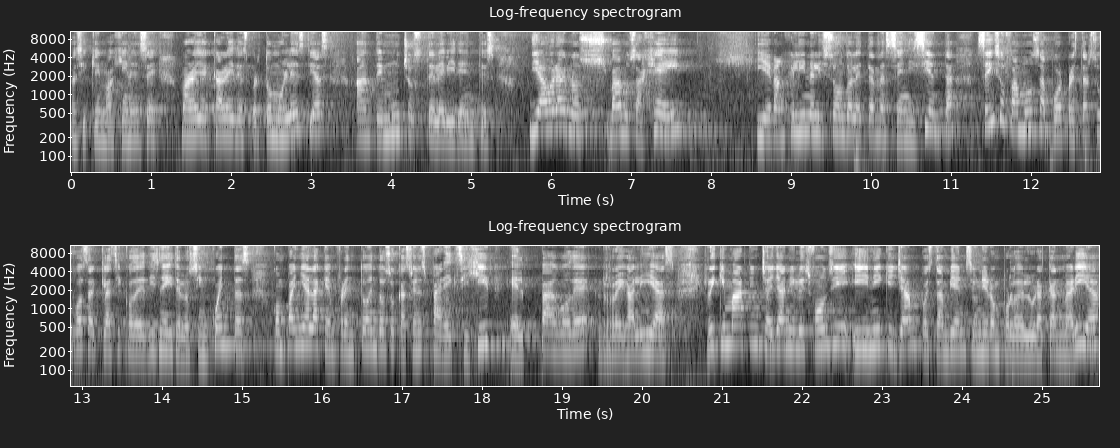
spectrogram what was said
Así que imagínense, Mariah Carey despertó molestias ante muchos televidentes. Y ahora nos vamos a Hey, y Evangelina Elizondo, la eterna Cenicienta, se hizo famosa por prestar su voz al clásico de Disney de los 50, compañía a la que enfrentó en dos ocasiones para exigir el pago de regalías. Ricky Martin, Chayanne y Luis Fonsi y Nicky Jam pues también se unieron por lo del huracán María.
